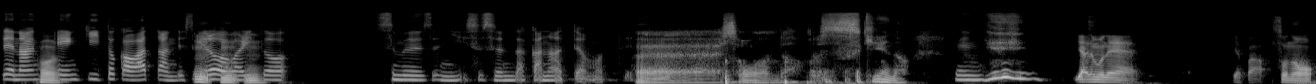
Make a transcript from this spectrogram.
てなんはい延期とかはあったんですけど、うんうんうん割とスムーズに進んだかなって思ってへえ、そうなんだ。すげえな。いやでもね、やっぱその、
